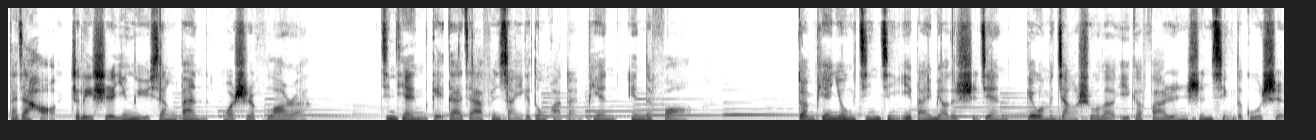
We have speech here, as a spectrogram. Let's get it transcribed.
大家好，这里是英语相伴，我是 Flora。今天给大家分享一个动画短片《In the Fall》。短片用仅仅一百秒的时间，给我们讲述了一个发人深省的故事。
